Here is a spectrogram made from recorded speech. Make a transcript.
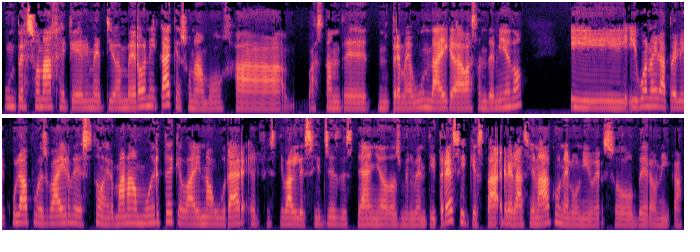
un personaje que él metió en Verónica, que es una monja bastante tremebunda y que da bastante miedo. Y, y, bueno, y la película pues va a ir de esto, Hermana Muerte, que va a inaugurar el Festival de Sitges de este año 2023 y que está relacionada con el universo Verónica.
